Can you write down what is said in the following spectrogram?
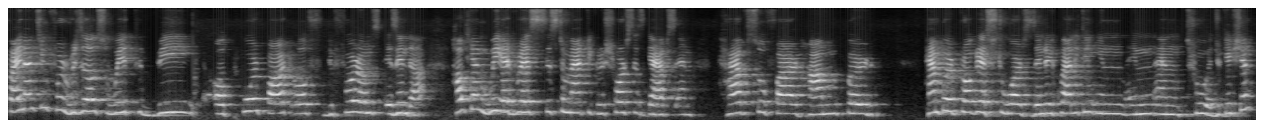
financing for results would be a core part of the forum's agenda. How can we address systematic resources gaps and have so far hampered, hampered progress towards gender equality in, in and through education?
